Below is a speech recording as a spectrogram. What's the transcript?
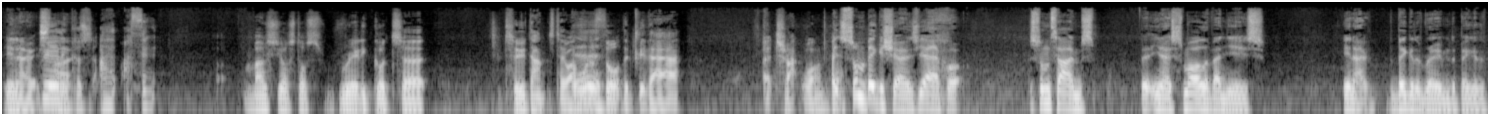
You know, it's really, like- because I, I think most of your stuff's really good to to dance to. I would have thought they'd be there at track one. It's some bigger shows, yeah, but sometimes, uh, you know, smaller venues, you know, the bigger the room, the bigger the,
